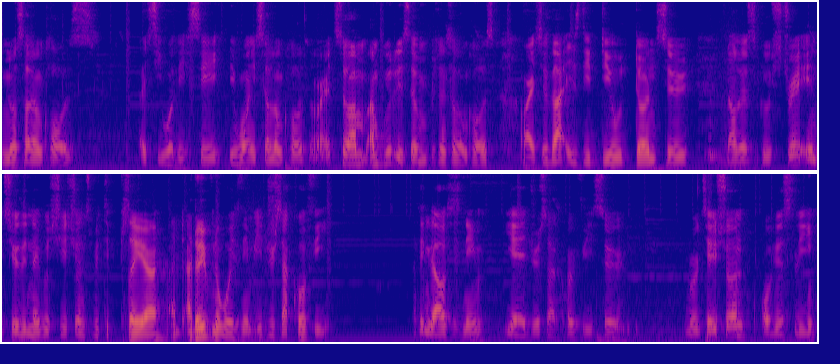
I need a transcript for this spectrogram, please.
no sell-on clause. Let's see what they say. They want a sell-on clause. Alright, so I'm, I'm good with 7% sell-on clause. Alright, so that is the deal done. So now let's go straight into the negotiations with the player. I, I don't even know what his name Idrissa Kofi. I think that was his name. Yeah, Idrissa Kofi. So rotation, obviously.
